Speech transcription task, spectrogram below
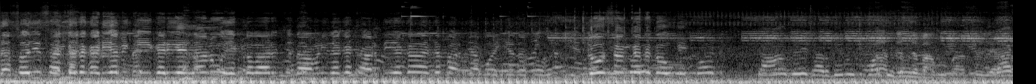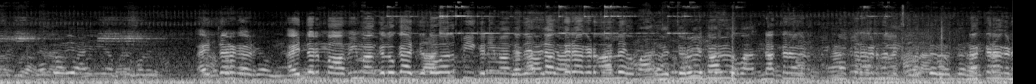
ਦੱਸੋ ਜੀ ਸੰਗਤ ਖੜੀ ਆ ਵੀ ਕੀ ਕਰੀਏ? ਇਹਨਾਂ ਨੂੰ ਇੱਕ ਵਾਰ ਚੇਤਾਵਨੀ ਦੇ ਕੇ ਛੱਡ ਦਈਏਗਾ ਇਹਦੇ ਪਰਚਾ ਪਵਾਈਏ? ਦੱਸੋ ਜੋ। ਸੰਗਤ ਕਹੂਗੀ। ਤਾਂ ਦੇ ਕਰਦੇ ਨੂੰ ਬਾਅਦ ਦੇ ਬਾਬੂ ਬਾਤ ਹੋ ਜਾ ਫੋਟੋ ਵੀ ਆਈ ਨਹੀਂ ਆਪਣੇ ਕੋਲੇ। ਇੱਧਰ ਕਰ ਇੱਧਰ ਮਾਫੀ ਮੰਗ ਲਓ ਕਿ ਅੱਜ ਤੋਂ ਬਾਅਦ ਭੀਖ ਨਹੀਂ ਮੰਗਦੇ। ਨੱਕ ਰਗੜ ਥੱਲੇ। ਇੱਧਰ ਨੱਕ ਰਗੜ ਨੱਕ ਰਗੜ ਥੱਲੇ। ਨੱਕ ਰਗੜ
